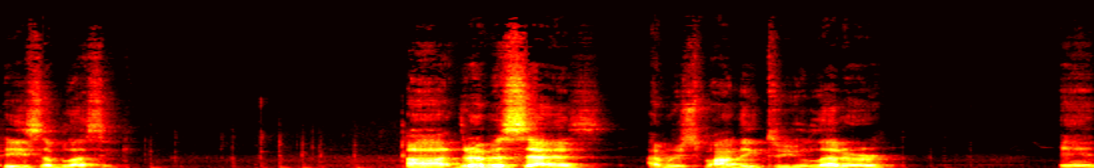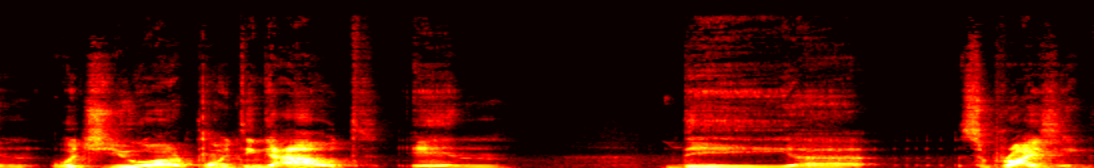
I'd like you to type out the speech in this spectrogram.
peace and blessing. Uh, the Rebbe says, I'm responding to your letter in which you are pointing out in the uh, surprising,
